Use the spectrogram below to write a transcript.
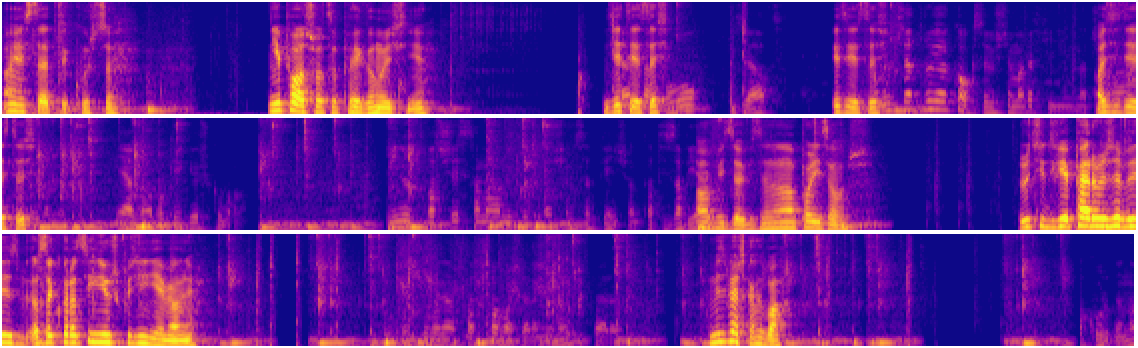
O niestety, kurczę. Nie poszło tu po jego myśli, nie? Gdzie ty jesteś? Gdzie ty jesteś? On już zjadł drugiego koksa, już nie ma refili. Znaczy, A gdzie ty jesteś? Nie wiem, obok jakiegoś kuba. Minus 2300 na minus 850, a ty zabijesz? O, widzę, widzę, no, no polizał już. Rzucił dwie perły, żeby asekuracyjnie już później nie miał, nie? Musimy nadpatrzować, ale nie ma już perel. Tam jest beczka chyba. O kurde, no.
